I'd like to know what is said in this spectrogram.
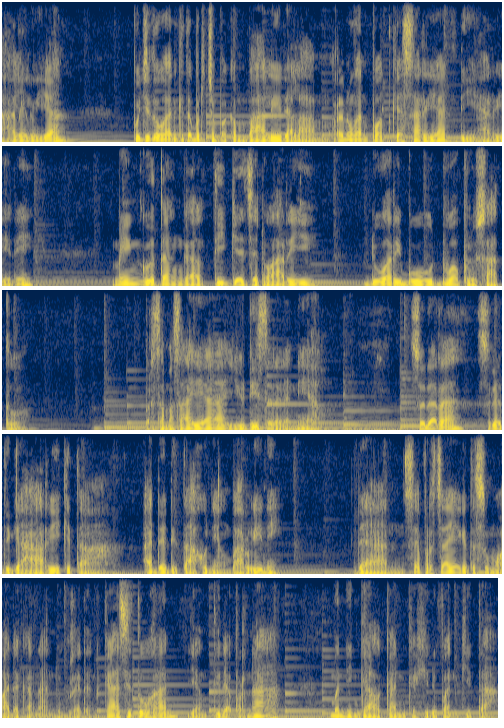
haleluya. Puji Tuhan kita berjumpa kembali dalam Renungan Podcast Harian di hari ini Minggu tanggal 3 Januari 2021 Bersama saya Yudi Seda Daniel. Saudara, sudah tiga hari kita ada di tahun yang baru ini. Dan saya percaya kita semua ada karena anugerah dan kasih Tuhan Yang tidak pernah meninggalkan kehidupan kita.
